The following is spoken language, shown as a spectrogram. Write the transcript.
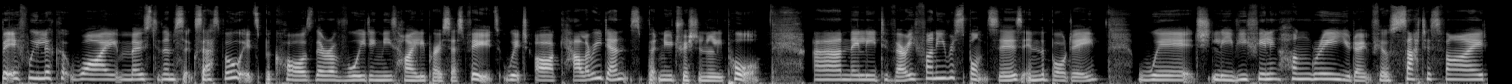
But if we look at why most of them successful, it's because they're avoiding these highly processed foods, which are calorie dense but nutritionally poor. And they lead to very funny responses in the body, which leave you feeling hungry, you don't feel satisfied.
